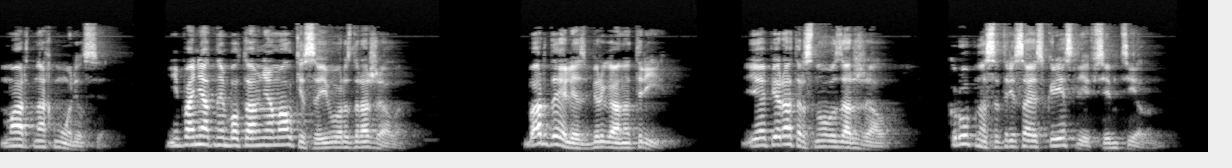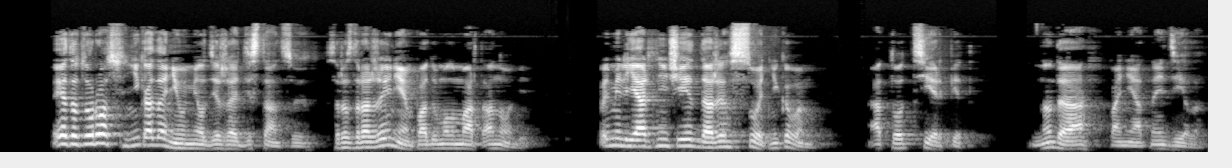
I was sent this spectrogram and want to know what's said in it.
Март нахмурился. Непонятная болтовня Малкиса его раздражала. Борделя с Бергана-3. И оператор снова заржал, крупно сотрясаясь в кресле всем телом. Этот урод никогда не умел держать дистанцию. С раздражением подумал Март о Нобе. Фамильярничает даже с Сотниковым, а тот терпит. Ну да, понятное дело.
